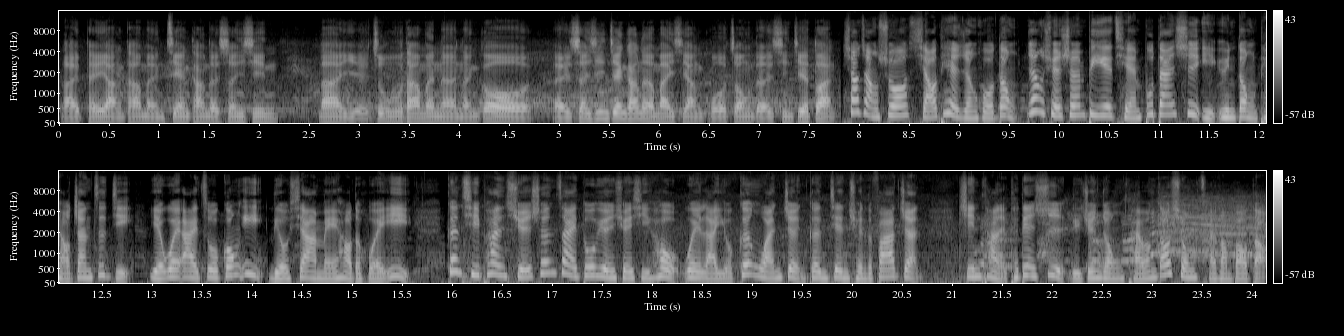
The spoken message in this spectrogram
来培养他们健康的身心。那也祝福他们呢，能够呃身心健康的迈向国中的新阶段。校长说，小铁人活动让学生毕业前不单是以运动挑战自己，也为爱做公益，留下美好的回忆。更期盼学生在多元学习后，未来有更完整、更健全的发展。新台特电视李娟荣，台湾高雄采访报道。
